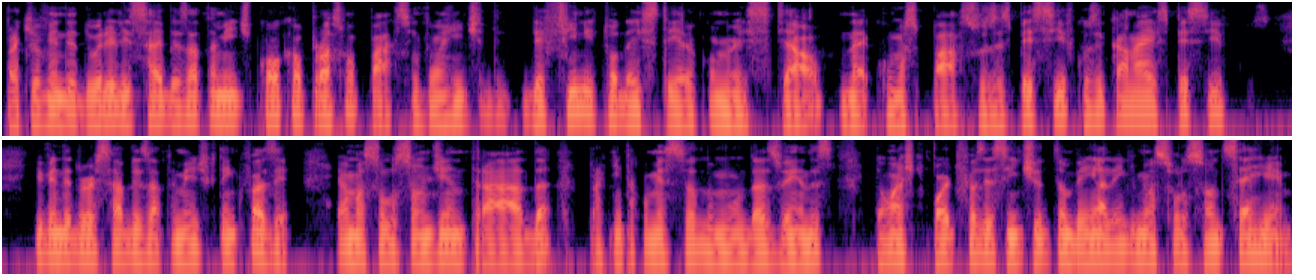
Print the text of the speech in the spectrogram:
para que o vendedor ele saiba exatamente qual que é o próximo passo. Então a gente define toda a esteira comercial, né, com os passos específicos e canais específicos, e o vendedor sabe exatamente o que tem que fazer. É uma solução de entrada para quem está começando no mundo das vendas, então acho que pode fazer sentido também, além de uma solução de CRM.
